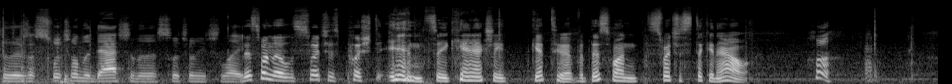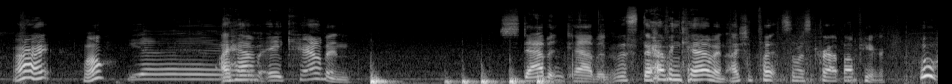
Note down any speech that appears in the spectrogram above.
So there's a switch on the dash and then a switch on each light. This one, the switch is pushed in, so you can't actually get to it. But this one, the switch is sticking out. Huh. All right. Well, Yay! I have a cabin. Stabbing cabin. The stabbing cabin. I should put some of this crap up here. Whew.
